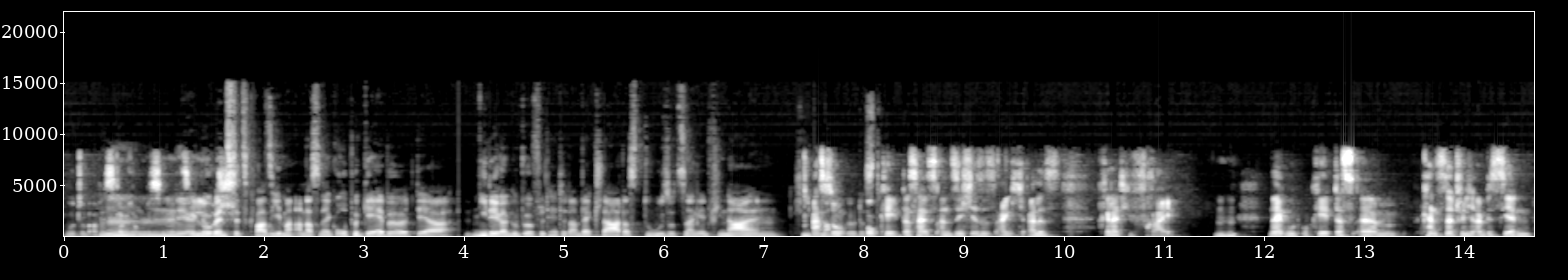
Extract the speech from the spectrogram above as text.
gut, aber das ist, glaube ich, auch ein bisschen nee, Nur wenn es jetzt quasi jemand anders in der Gruppe gäbe, der niedriger gewürfelt hätte, dann wäre klar, dass du sozusagen den finalen Hieb Ach so, machen würdest. Okay, das heißt, an sich ist es eigentlich alles relativ frei. Mhm. Na gut, okay, das ähm, kannst natürlich ein bisschen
